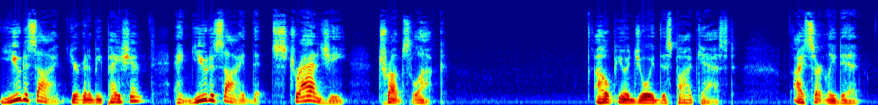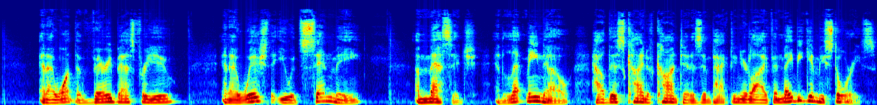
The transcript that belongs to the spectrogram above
You decide you're going to be patient and you decide that strategy trumps luck. I hope you enjoyed this podcast. I certainly did and I want the very best for you. And I wish that you would send me a message and let me know how this kind of content is impacting your life and maybe give me stories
